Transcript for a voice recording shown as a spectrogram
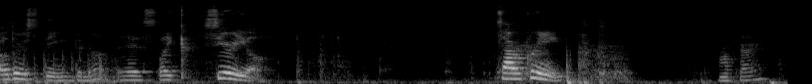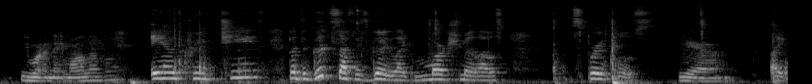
other things, but not this. Like cereal, sour cream, Okay. You want to name all of them? and cream cheese. But the good stuff is good, like marshmallows, sprinkles, Yeah. like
